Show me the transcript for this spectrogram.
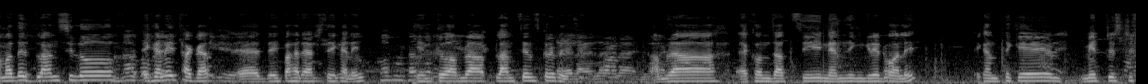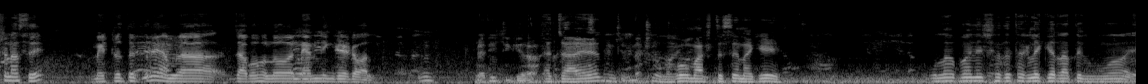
আমাদের প্ল্যান ছিল এখানেই থাকার যেই পাহাড়ে আসছি এখানেই। কিন্তু আমরা প্ল্যান চেঞ্জ করে ফেলছি। আমরা এখন যাচ্ছি ন্যানজিং গ্রেট ওয়ালে এখান থেকে মেট্রো স্টেশন আছে। মেট্রোতে করে আমরা যাব হলো ন্যানজিং গ্রেট ওয়াল. ঘুম আসতেছে নাকি? পোলা পানির সাথে থাকলে কে রাতে ঘুমায়?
